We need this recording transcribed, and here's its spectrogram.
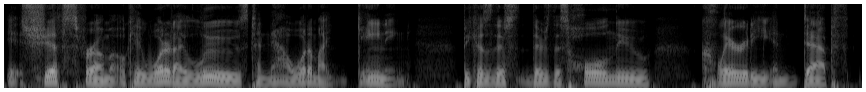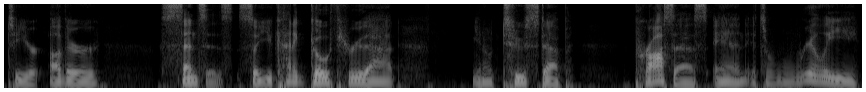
it shifts from okay, what did I lose to now what am I gaining? Because there's there's this whole new clarity and depth to your other senses. So you kind of go through that, you know, two step process, and it's really,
